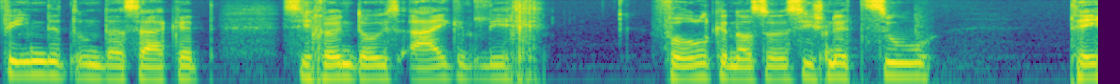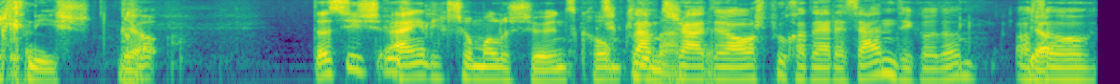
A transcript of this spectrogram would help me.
findet und auch sagt, sie können uns eigentlich folgen. Also es ist nicht zu technisch. Ja. Das ist eigentlich schon mal ein schönes Kompliment. Ich glaube, das ist auch der Anspruch an dieser Sendung, oder? Also,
